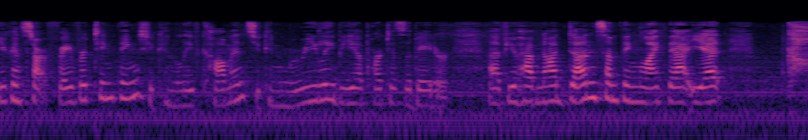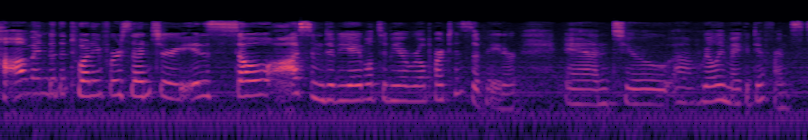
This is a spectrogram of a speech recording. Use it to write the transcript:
you can start favoriting things, you can leave comments, you can really be a participator. Uh, if you have not done something like that yet, come into the 21st century. It is so awesome to be able to be a real participator and to uh, really make a difference.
